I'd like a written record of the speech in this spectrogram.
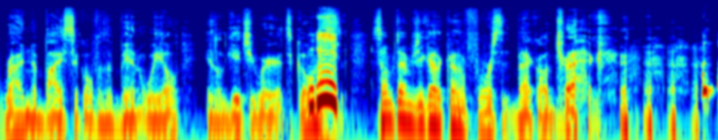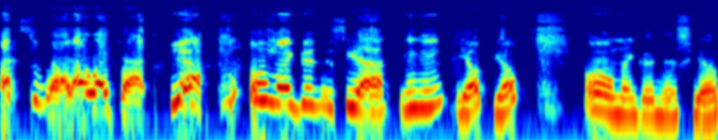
riding a bicycle with a bent wheel it'll get you where it's going sometimes you got to kind of force it back on track Right. I like that. Yeah. Oh my goodness. Yeah. Mhm. Yep. Yep. Oh my goodness. Yep.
